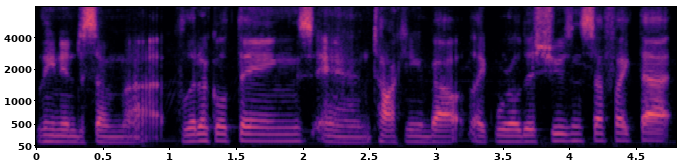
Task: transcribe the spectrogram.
lean into some uh, political things and talking about like world issues and stuff like that.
